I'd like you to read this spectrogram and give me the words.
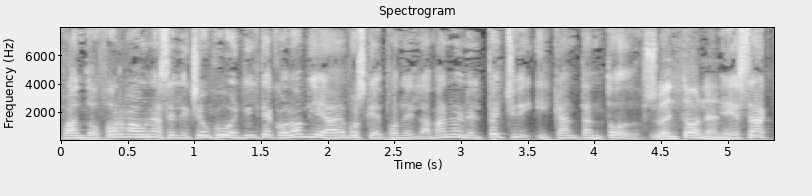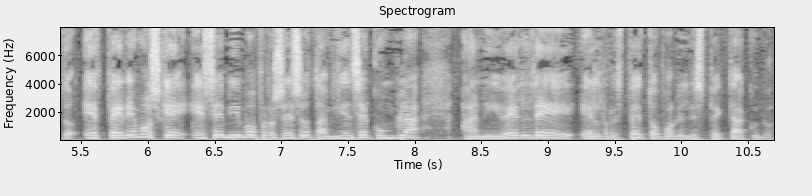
cuando forma una selección juvenil de Colombia ya vemos que ponen la mano en el pecho y, y cantan todos. Lo entonan. Exacto. Esperemos que ese mismo proceso también se cumpla a nivel de el respeto por el espectáculo.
